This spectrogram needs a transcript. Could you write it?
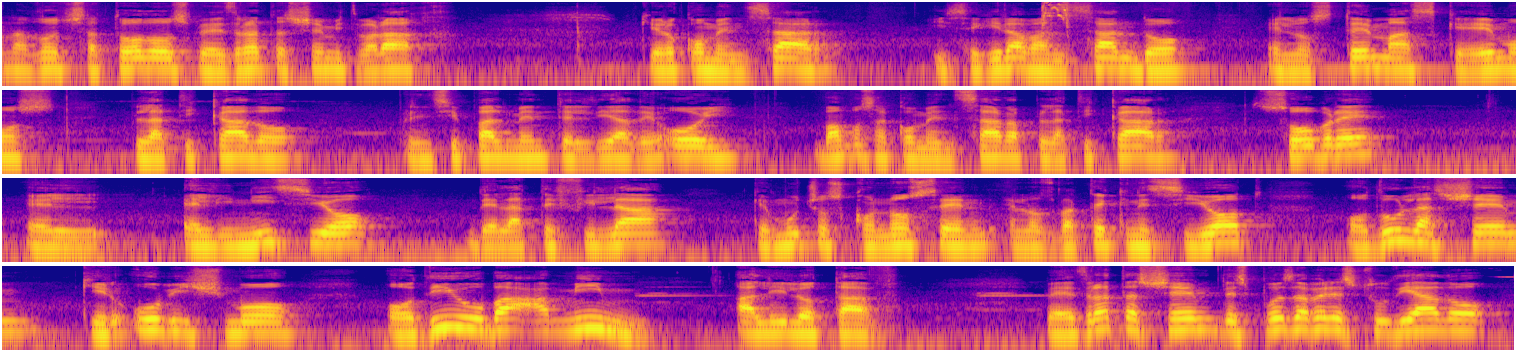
Buenas noches a todos. Quiero comenzar y seguir avanzando en los temas que hemos platicado principalmente el día de hoy. Vamos a comenzar a platicar sobre el, el inicio de la tefilá que muchos conocen en los Bateknesiot, Odul Hashem, Kirubishmo, Odiu Ba'amim, Alilotav. Bedrat Hashem, después de haber estudiado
